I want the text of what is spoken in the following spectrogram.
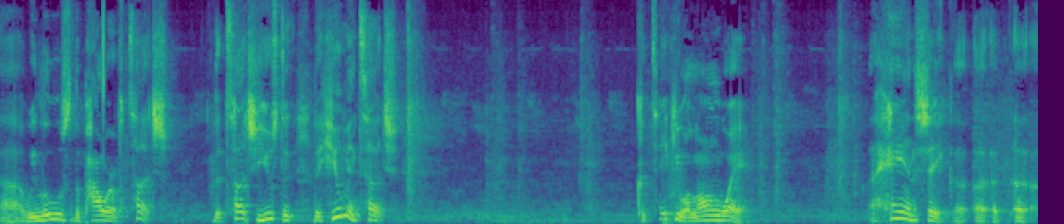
uh, we lose the power of touch. The touch used to the human touch could take you a long way. A handshake a, a, a,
